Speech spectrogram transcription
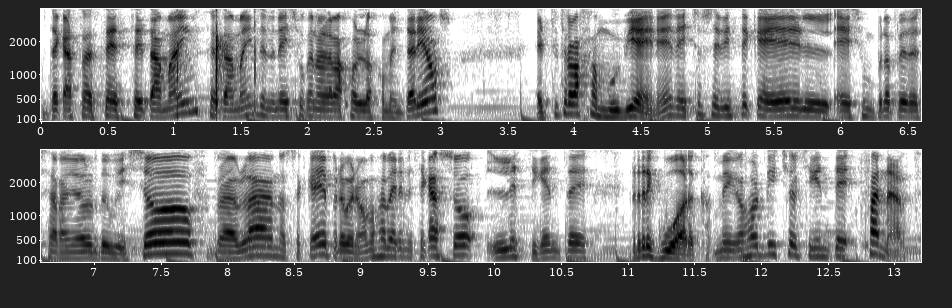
este caso este es Zmine, Zmine, tendréis su canal abajo en los comentarios El tío trabaja muy bien, ¿eh? De hecho se dice que él es un propio desarrollador de Ubisoft, bla bla, no sé qué Pero bueno, vamos a ver en este caso el siguiente rework Mejor dicho, el siguiente fanart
